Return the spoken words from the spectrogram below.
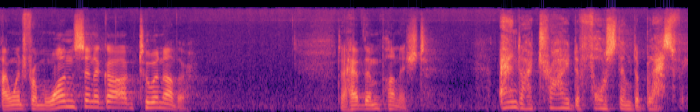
I went from one synagogue to another, to have them punished, and I tried to force them to blaspheme.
